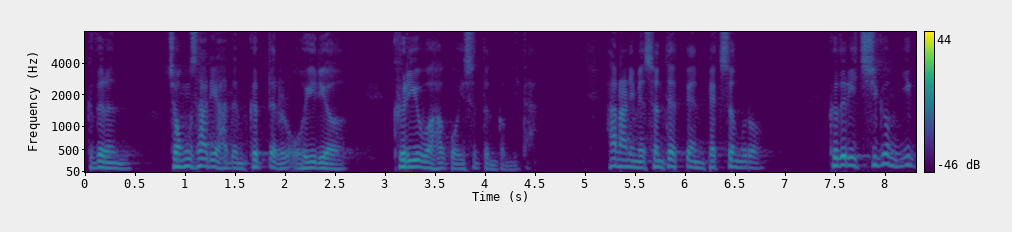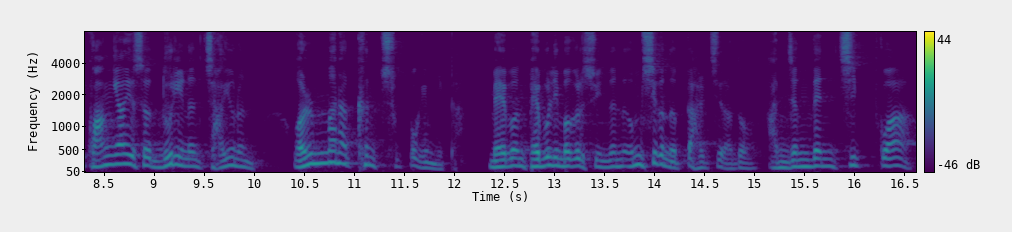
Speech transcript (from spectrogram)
그들은 종살이 하던 그때를 오히려 그리워하고 있었던 겁니다. 하나님의 선택된 백성으로 그들이 지금 이 광야에서 누리는 자유는 얼마나 큰 축복입니까? 매번 배불리 먹을 수 있는 음식은 없다 할지라도 안정된 집과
